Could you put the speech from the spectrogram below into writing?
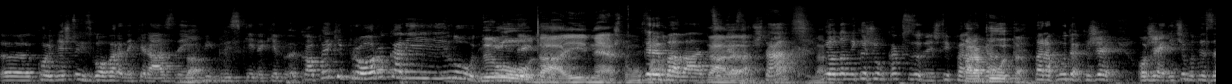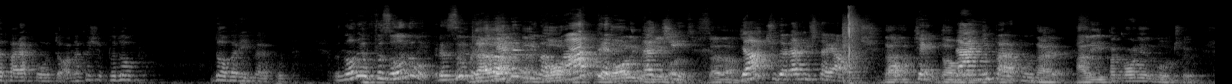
E, koji nešto izgovara neke razne Da. i biblijske, neke, kao pa neki prorok, ali ludi. Lu, da, i nešto mu fali. Grbavac, da, ne da, znam šta. Da, I da. onda oni kažu, kako se zove nešto, i Paraputa. Paraputa, kaže, oženit ćemo te za paraputu. Ona kaže, pa dobro, dobar je i paraputa. Onda je u fazonu, razumeš, Da, da, mi vam vo- mater, znači, život, da, da. ja ću da radim šta ja hoću. Da, Okej, dobro, daj mi paraputa. Daj, ali ipak oni odlučuju. Da.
